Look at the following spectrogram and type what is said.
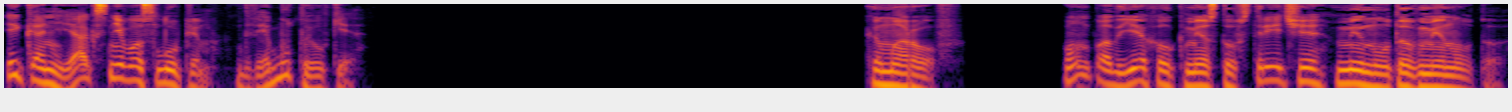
«И коньяк с него слупим. Две бутылки». Комаров. Он подъехал к месту встречи минута в минуту.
